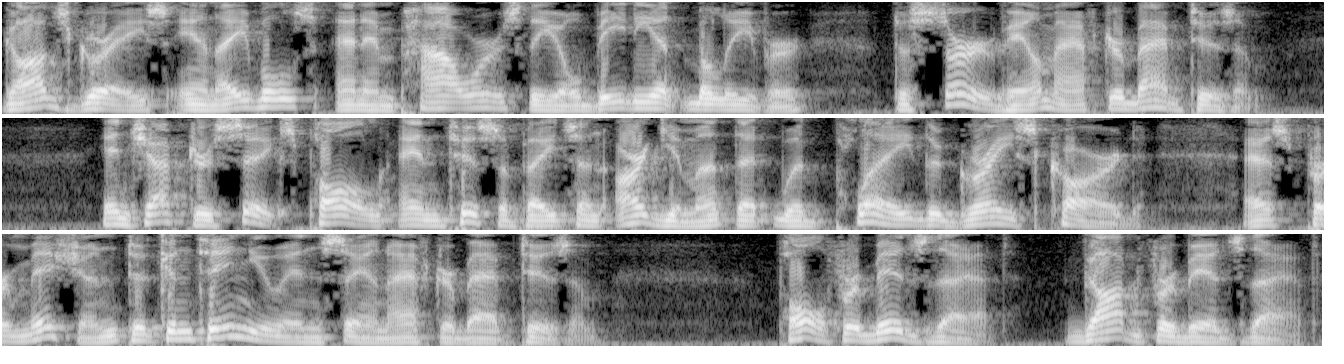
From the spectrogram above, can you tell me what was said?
God's grace enables and empowers the obedient believer to serve Him after baptism. In chapter 6, Paul anticipates an argument that would play the grace card as permission to continue in sin after baptism. Paul forbids that. God forbids that.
